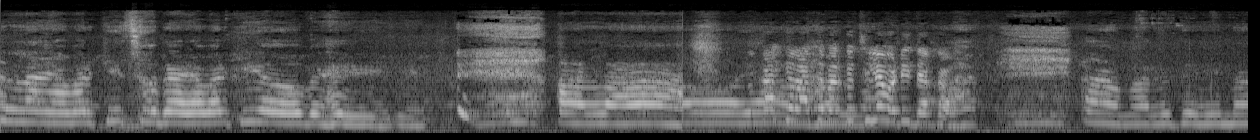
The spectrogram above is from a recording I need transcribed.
আল্লাহ আমার কিছু নাই আমার কি হবে? আল্লাহ কালকে রাতে বার করছিলে ওটি দেখাও। আমার দেনা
